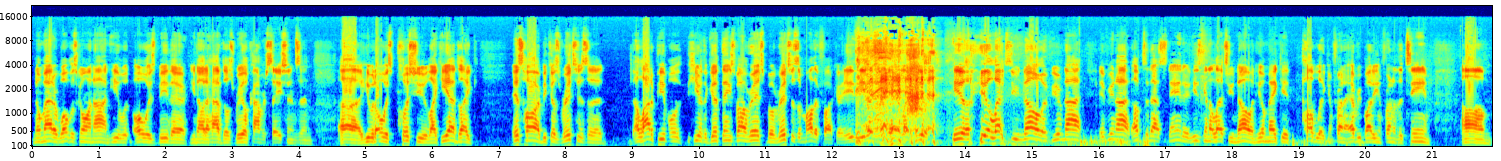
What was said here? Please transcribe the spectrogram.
no matter what was going on, he would always be there. You know, to have those real conversations, and uh, he would always push you. Like he had like it's hard because Rich is a a lot of people hear the good things about Rich, but Rich is a motherfucker. He, he like, he'll, he'll, he'll let you know if you're not if you're not up to that standard. He's to let you know, and he'll make it public in front of everybody in front of the team. Um,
